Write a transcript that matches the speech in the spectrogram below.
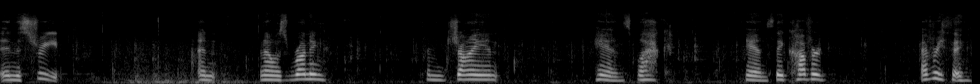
in the street. And and I was running from giant hands, black hands. They covered everything.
